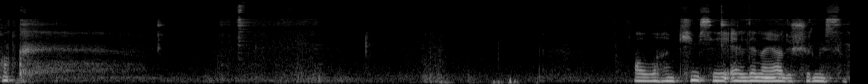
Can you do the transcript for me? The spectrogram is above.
Hak. Allah'ım kimseyi elden ayağa düşürmesin.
